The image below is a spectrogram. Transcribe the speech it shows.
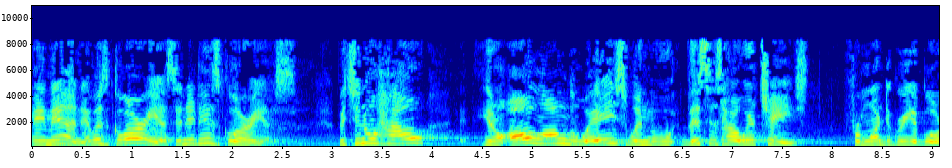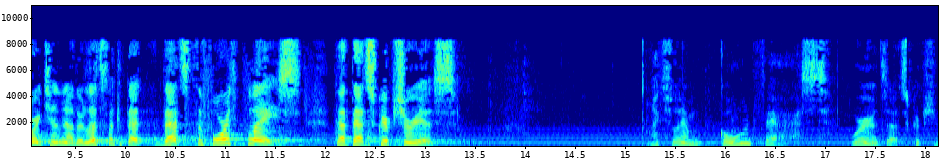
Amen. It was glorious and it is glorious. But you know how, you know, all along the ways when this is how we're changed from one degree of glory to another. Let's look at that. That's the fourth place that that scripture is. Actually, I'm going fast. Where is that scripture?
